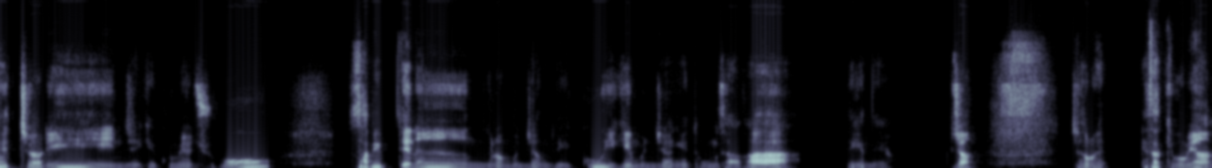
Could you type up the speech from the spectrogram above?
대절이 이제 이렇게 꾸며주고 삽입되는 그런 문장도 있고 이게 문장의 동사가 되겠네요. 그죠? 자, 그럼 해석해 보면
